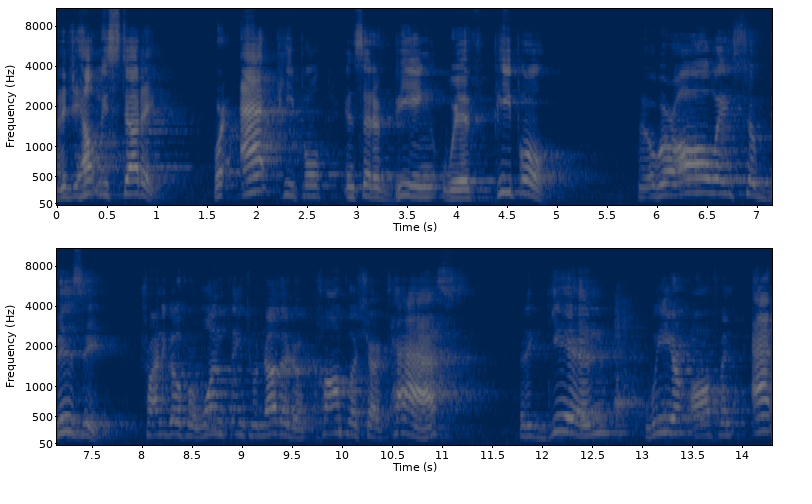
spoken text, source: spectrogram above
I need you to help me study. We're at people instead of being with people. We're always so busy trying to go from one thing to another to accomplish our tasks that again, we are often at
